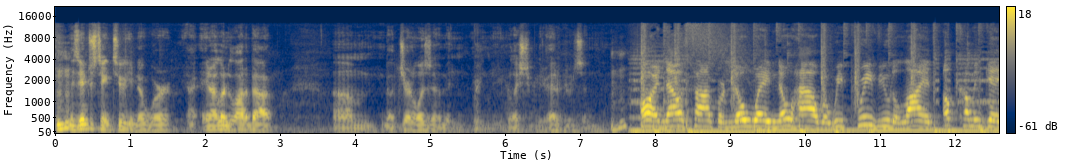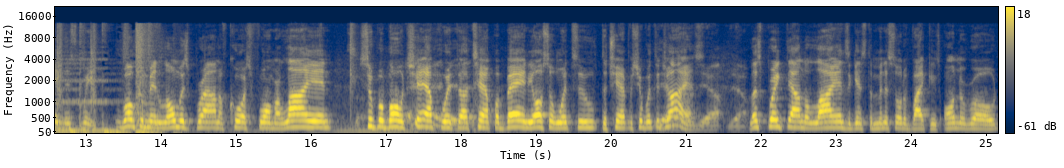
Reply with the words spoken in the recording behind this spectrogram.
Mhm. It's interesting too. You know, where I- you know I learned a lot about um, about journalism and, and your relationship with your editors and. All right, now it's time for No Way, No How, where we preview the Lions' upcoming game this week. Welcome in Lomas Brown, of course, former Lion, Super Bowl champ with uh, Tampa Bay, and he also went to the championship with the Yeah, Giants. yeah, yeah. Let's break down the Lions against the Minnesota Vikings on the road.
